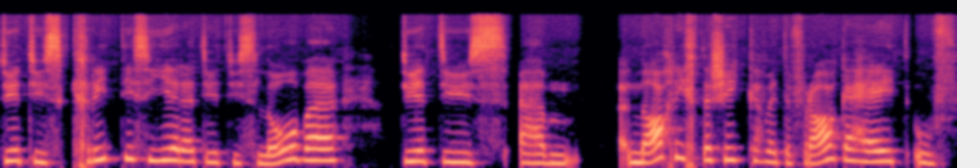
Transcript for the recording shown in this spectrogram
tut uns kritisieren, tut uns loben, tut uns ähm, Nachrichten schicken, wenn ihr Fragen habt, auf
